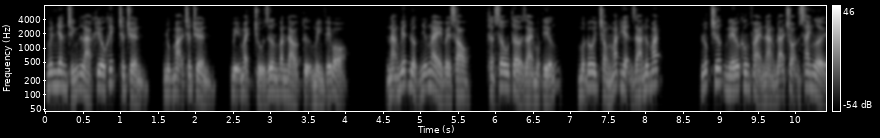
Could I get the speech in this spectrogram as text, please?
nguyên nhân chính là khiêu khích chân truyền, nhục mại chân truyền, bị mạch chủ dương văn đào tự mình phế bỏ. Nàng biết được những ngày về sau, thật sâu thở dài một tiếng, một đôi tròng mắt hiện ra nước mắt. Lúc trước nếu không phải nàng đã chọn sai người,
